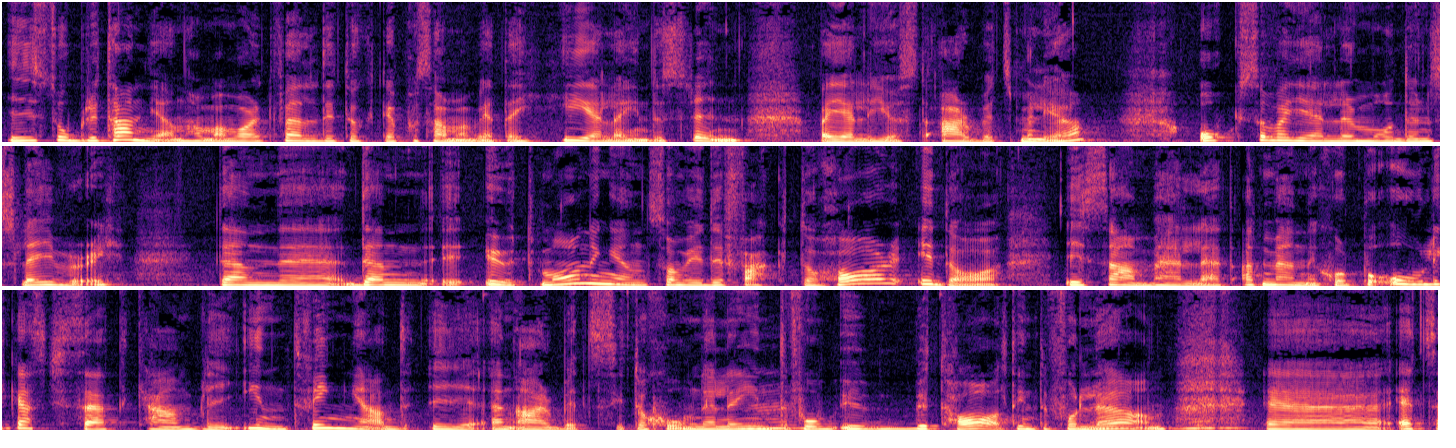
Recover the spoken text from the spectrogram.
i Storbritannien har man varit väldigt duktiga på att samarbeta i hela industrin vad gäller just arbetsmiljö. Också vad gäller modern slavery den, eh, den utmaningen som vi de facto har idag i samhället att människor på olika sätt kan bli intvingad i en arbetssituation eller inte få betalt, inte få lön eh, etc.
